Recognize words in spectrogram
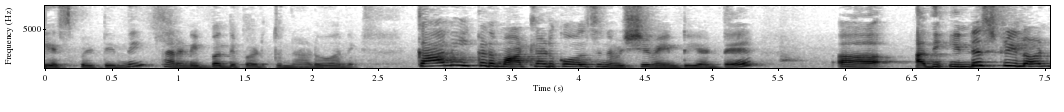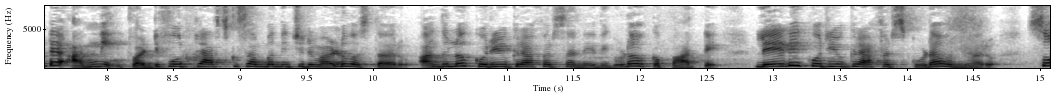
కేసు పెట్టింది. తనని ఇబ్బంది పెడుతున్నాడు అని. కానీ ఇక్కడ మాట్లాడుకోవాల్సిన విషయం ఏంటి అంటే అది ఇండస్ట్రీలో అంటే అన్ని ట్వంటీ ఫోర్ క్రాఫ్ట్స్కి సంబంధించిన వాళ్ళు వస్తారు. అందులో కొరియోగ్రాఫర్స్ అనేది కూడా ఒక పార్టే. లేడీ కొరియోగ్రాఫర్స్ కూడా ఉన్నారు. సో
